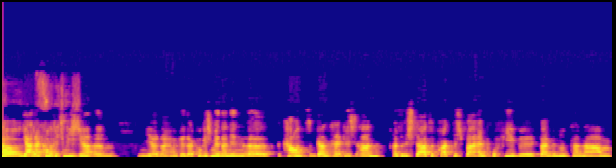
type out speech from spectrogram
ja, ja, da gucke ich mir, ähm, ja, danke. Da gucke ich mir dann den äh, Account ganzheitlich an. Also ich starte praktisch beim Profilbild, beim Benutzernamen,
